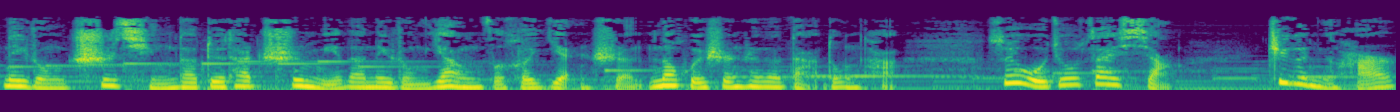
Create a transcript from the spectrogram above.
那种痴情的、对他痴迷的那种样子和眼神，那会深深的打动他。所以我就在想，这个女孩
